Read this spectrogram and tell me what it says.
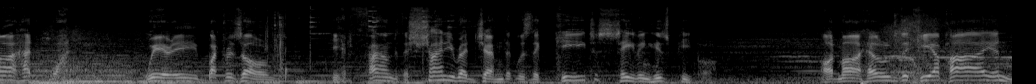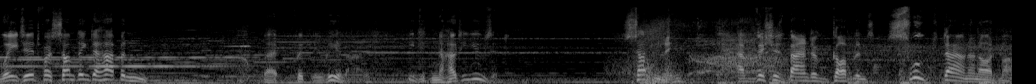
Oddmar had won. Weary but resolved, he had found the shiny red gem that was the key to saving his people. Oddmar held the key up high and waited for something to happen, but quickly realized he didn't know how to use it. Suddenly, a vicious band of goblins swooped down on Oddmar.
